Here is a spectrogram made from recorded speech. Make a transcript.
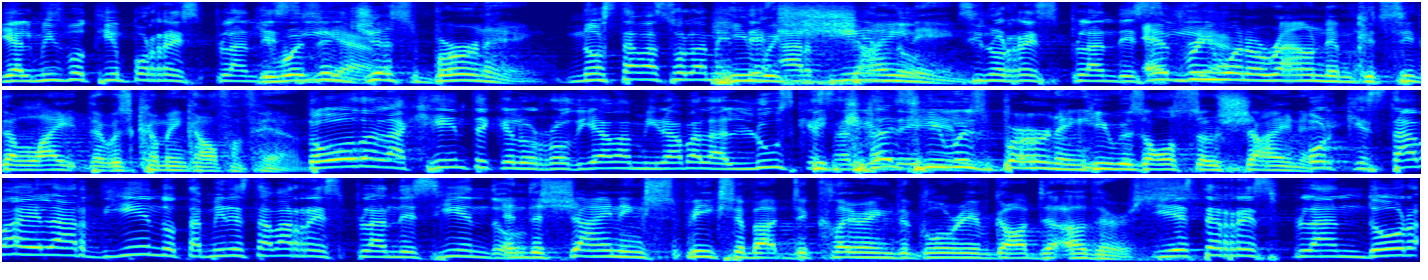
Y al mismo tiempo He resplandecía. wasn't just burning. no estaba solamente He was ardiendo, shining. sino resplandecía. Everyone around him could see the light that was coming off of him. Toda la gente que lo rodeaba miraba la luz que salía Because de he él. was burning, he was also shining. Porque estaba él ardiendo, también estaba resplandeciendo. And the shining speaks about declaring the glory of God to others. y este resplandor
